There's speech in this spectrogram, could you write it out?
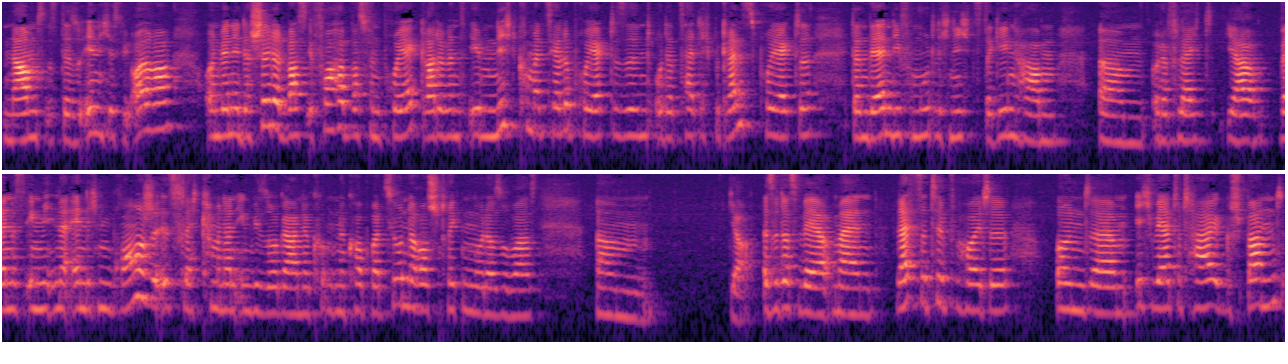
Namens ist, der so ähnlich ist wie eurer. Und wenn ihr das schildert, was ihr vorhabt, was für ein Projekt, gerade wenn es eben nicht kommerzielle Projekte sind oder zeitlich begrenzte Projekte, dann werden die vermutlich nichts dagegen haben. Ähm, oder vielleicht, ja, wenn es irgendwie in einer ähnlichen Branche ist, vielleicht kann man dann irgendwie sogar eine, Ko eine Kooperation daraus stricken oder sowas. Ähm, ja, also das wäre mein letzter Tipp für heute. Und ähm, ich wäre total gespannt,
